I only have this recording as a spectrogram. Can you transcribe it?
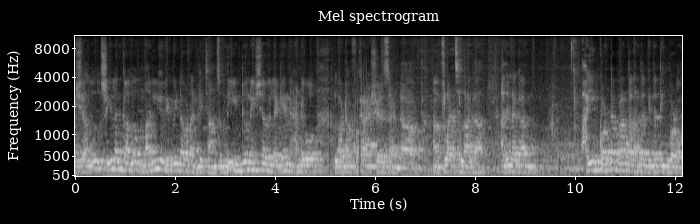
విషయాలు. శ్రీలంకలో మళ్ళీ రిపీట్ అవ్వడానికి ఛాన్స్ ఉంది. Indonesia will again undergo lot of crashes and floods లాగా అదేలాగా కింద దిగిపోవడం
